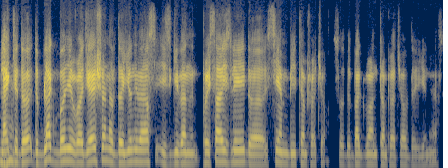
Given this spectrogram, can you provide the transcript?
Like Mhm. uh, the the black body radiation of the universe is given precisely the CMB temperature, so the background temperature of the universe.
